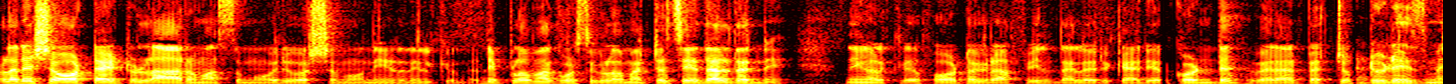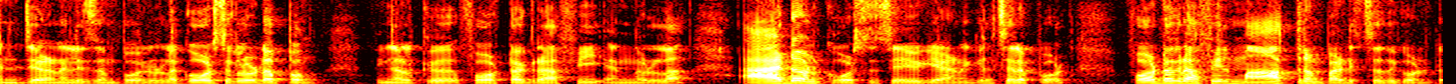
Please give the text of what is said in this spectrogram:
വളരെ ഷോർട്ടായിട്ടുള്ള ആറ് മാസമോ ഒരു വർഷമോ നീണ്ടു നിൽക്കുന്നു ഡിപ്ലോമ കോഴ്സുകളോ മറ്റോ ചെയ്താൽ തന്നെ നിങ്ങൾക്ക് ഫോട്ടോഗ്രാഫിയിൽ നല്ലൊരു കരിയർ കൊണ്ട് വരാൻ പറ്റും. അഡ്വർടൈസ്മെന്റ് ജേർണലിസം പോലുള്ള കോഴ്സുകളോടൊപ്പം നിങ്ങൾക്ക് ഫോട്ടോഗ്രാഫി എന്നുള്ള ആഡ് ഓൺ കോഴ്സ് ചെയ്യുകയാണെങ്കിൽ ചിലപ്പോൾ ഫോട്ടോഗ്രാഫിയിൽ മാത്രം പഠിച്ചത് കൊണ്ട്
